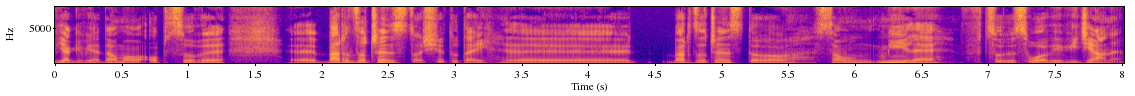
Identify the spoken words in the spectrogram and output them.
jak wiadomo, obsuwy bardzo często się tutaj, bardzo często są mile w cudzysłowie widziane.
